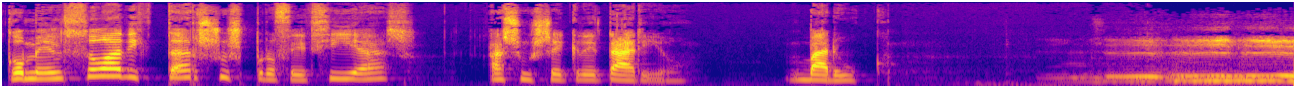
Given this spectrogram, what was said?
comenzó a dictar sus profecías a su secretario, Baruch. Ibi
